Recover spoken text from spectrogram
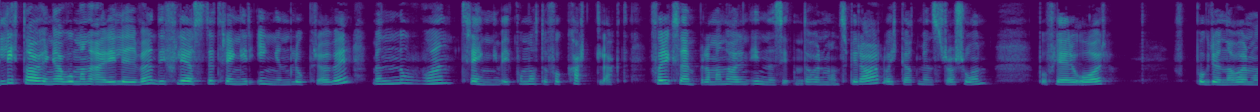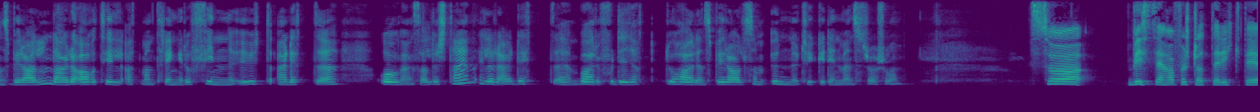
Litt avhengig av hvor man er i livet. De fleste trenger ingen blodprøver, men noen trenger vi på en måte å få kartlagt. F.eks. om man har en innesittende hormonspiral og ikke hatt menstruasjon på flere år, pga. hormonspiralen. Da er det av og til at man trenger å finne ut er dette overgangsalderstegn, eller er dette bare fordi at du har en spiral som undertrykker din menstruasjon. Så hvis jeg har forstått det riktig,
